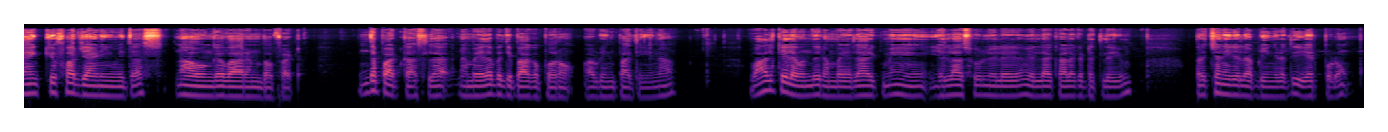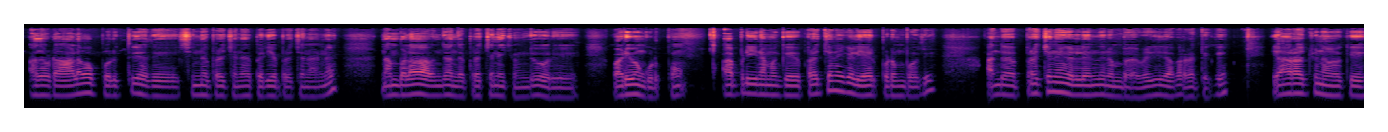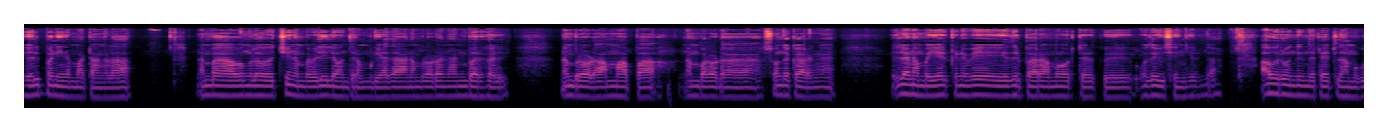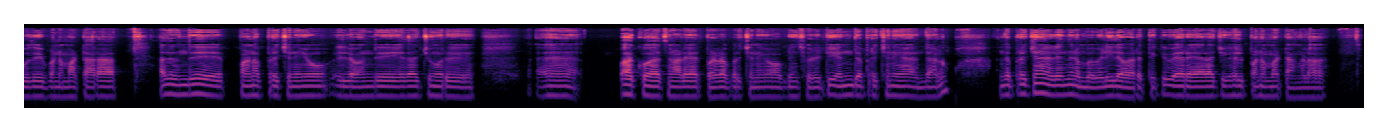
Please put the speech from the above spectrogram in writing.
Thank you for joining with us நான் உங்கள் Warren Buffett. இந்த பாட்காஸ்ட்டில் நம்ம எதை பற்றி பார்க்க போகிறோம் அப்படின்னு பார்த்தீங்கன்னா வாழ்க்கையில் வந்து நம்ம எல்லாருக்குமே எல்லா சூழ்நிலையிலும் எல்லா காலகட்டத்திலையும் பிரச்சனைகள் அப்படிங்கிறது ஏற்படும். அதோட அளவை பொறுத்து அது சின்ன பிரச்சனை பெரிய பிரச்சனைன்னு நம்மளாக வந்து அந்த பிரச்சனைக்கு வந்து ஒரு வடிவம் கொடுப்போம். அப்படி நமக்கு பிரச்சனைகள் ஏற்படும் போது அந்த பிரச்சனைகள்லேருந்து நம்ம வெளியில் வர்றதுக்கு யாராச்சும் நமக்கு ஹெல்ப் பண்ணிட மாட்டாங்களா? நம்ம அவங்கள வச்சு நம்ம வெளியில் வந்துட முடியாதா? நம்மளோட நண்பர்கள் நம்மளோட அம்மா அப்பா நம்மளோட சொந்தக்காரங்க இல்லை நம்ம ஏற்கனவே எதிர்பாராமல் ஒருத்தருக்கு உதவி செஞ்சுருந்தா அவர் வந்து இந்த டயத்தில் நமக்கு உதவி பண்ண மாட்டாரா? அது வந்து பணப்பிரச்சனையோ இல்லை வந்து ஏதாச்சும் ஒரு வாக்குவாதத்தினால் ஏற்படுற பிரச்சனையோ அப்படின்னு சொல்லிட்டு எந்த பிரச்சனையாக இருந்தாலும் அந்த பிரச்சனையிலேருந்து நம்ம வெளியில் வரத்துக்கு வேறு யாராச்சும் ஹெல்ப் பண்ண மாட்டாங்களா?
